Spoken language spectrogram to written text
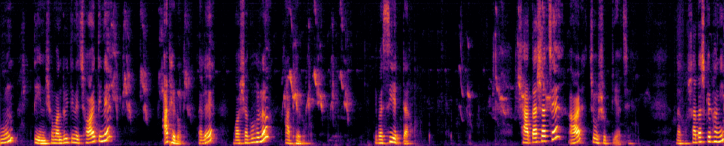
গুণ তিন সমান দুই তিনে ছয় তিনে আঠেরো। তাহলে গসাগু হলো আঠেরো। এবার সিয়েরটা সাতাশ আছে আর চৌষট্টি আছে। দেখো, সাতাশকে ভাঙি।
